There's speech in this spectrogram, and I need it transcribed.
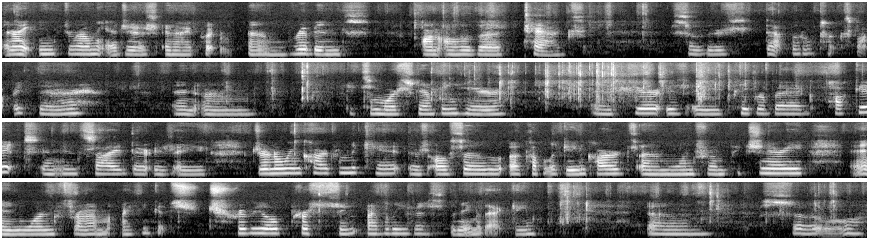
and I inked around the edges and I put um, ribbons on all of the tags. So there's that little tuck spot right there. And um, did some more stamping here. And here is a paper bag pocket, and inside there is a journaling card from the kit. There's also a couple of game cards, um, one from Pictionary and one from, I think it's Trivial Pursuit, I believe is the name of that game. Um, so,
